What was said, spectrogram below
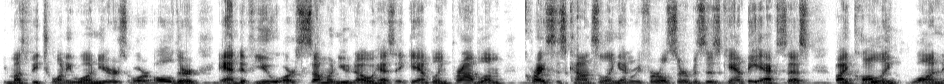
You must be 21 years or older. And if you or someone you know has a gambling problem, crisis counseling and referral services can be accessed by calling 1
